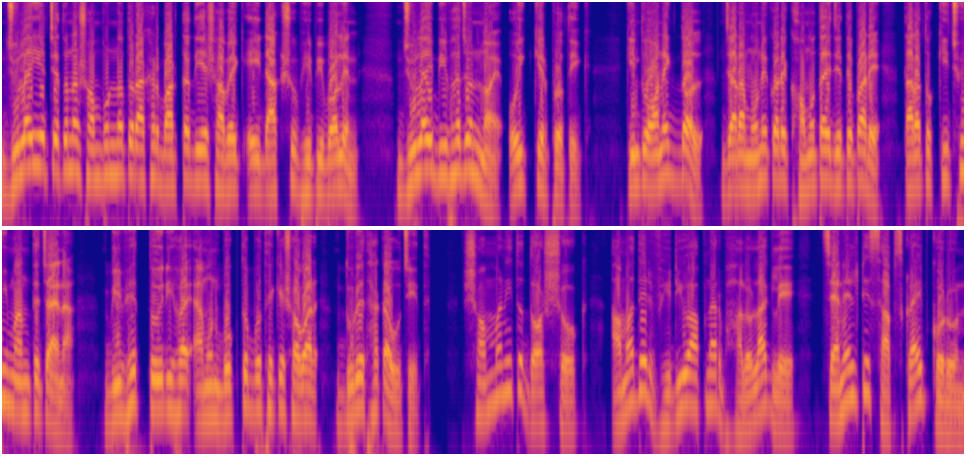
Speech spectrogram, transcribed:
জুলাইয়ের চেতনা সম্পূর্ণত রাখার বার্তা দিয়ে সাবেক এই ডাকসু ভিপি বলেন, জুলাই বিভাজন নয়, ঐক্যের প্রতীক। কিন্তু অনেক দল যারা মনে করে ক্ষমতায় যেতে পারে, তারা তো কিছুই মানতে চায় না। বিভেদ তৈরি হয় এমন বক্তব্য থেকে সবার দূরে থাকা উচিত। সম্মানিত দর্শক, আমাদের ভিডিও আপনার ভালো লাগলে চ্যানেলটি সাবস্ক্রাইব করুন।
